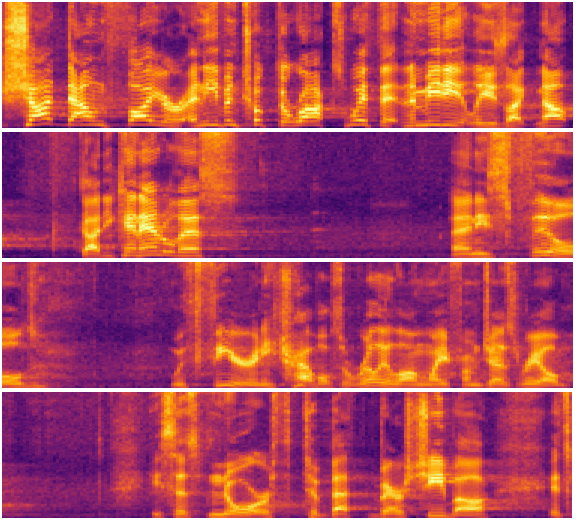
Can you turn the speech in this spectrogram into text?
shot down fire, and even took the rocks with it. And immediately he's like, nope, God, you can't handle this. And he's filled with fear, and he travels a really long way from Jezreel. He says north to Beth Beersheba it's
